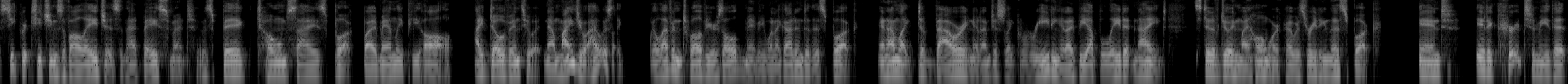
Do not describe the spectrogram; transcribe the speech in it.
Secret Teachings of All Ages in that basement, it was a big tome-sized book by Manly P. Hall. I dove into it. Now, mind you, I was like 11, 12 years old maybe when I got into this book and I'm like devouring it. I'm just like reading it. I'd be up late at night. Instead of doing my homework, I was reading this book. And it occurred to me that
